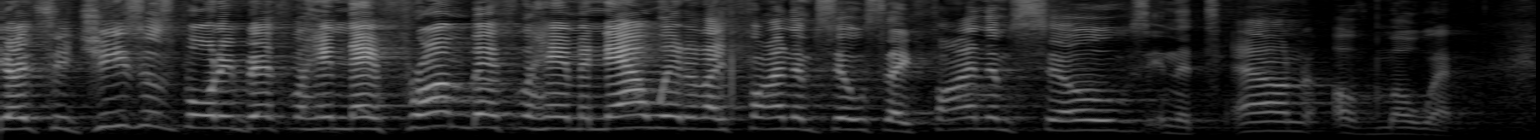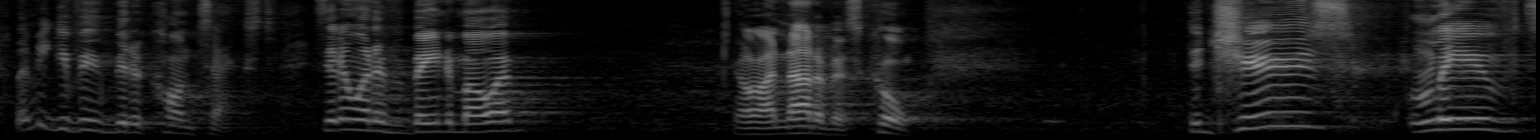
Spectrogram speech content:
You know, so Jesus was born in Bethlehem. They're from Bethlehem, and now where do they find themselves? They find themselves in the town of Moab. Let me give you a bit of context. Has anyone ever been to Moab? All right, none of us. Cool. The Jews lived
